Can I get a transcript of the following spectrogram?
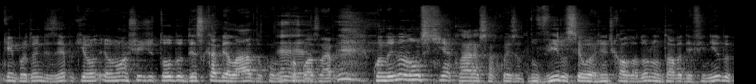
que é importante dizer, porque eu, eu não achei de todo descabelado como propósito na época. Quando ainda não se tinha claro essa coisa do vírus ser o agente causador, não estava definido,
